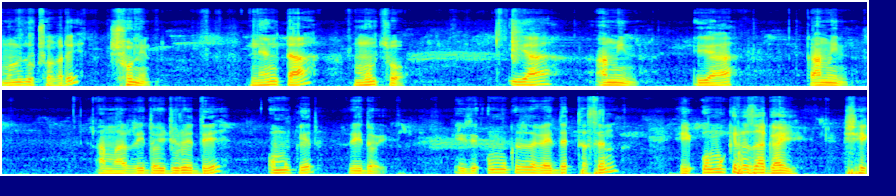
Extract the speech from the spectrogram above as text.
মনোযোগ সহকারে শোনেন। ন্যাংটা মন্ত্র ইয়া আমিন, ইয়া কামিন। আমার হৃদয় জুড়ে দে অমুকের হৃদয়। এই যে অমুকের জায়গায় দেখতেছেন, এই অমুকের জায়গায় সেই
